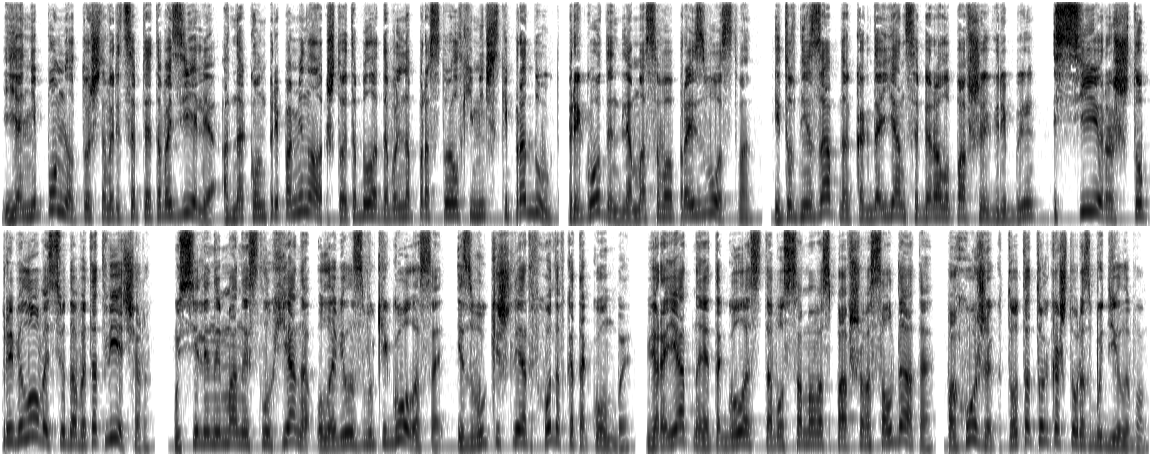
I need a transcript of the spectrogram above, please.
Я не помнил точного рецепта этого зелья, однако он припоминал, что это был довольно простой алхимический продукт, пригодный для массового производства. И тут внезапно, когда Ян собирал упавшие грибы, «Сир, что привело вас сюда в этот вечер?» Усиленный маной слух Яна уловил звуки голоса, и звуки шли от входа в катакомбы. Вероятно, это голос того самого спавшего солдата. Похоже, кто-то только что разбудил его.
